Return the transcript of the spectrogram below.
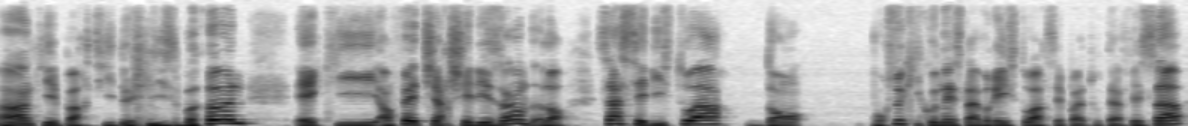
hein, qui est parti de Lisbonne et qui en fait cherchait les Indes. Alors ça c'est l'histoire dans, pour ceux qui connaissent la vraie histoire, c'est pas tout à fait ça,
